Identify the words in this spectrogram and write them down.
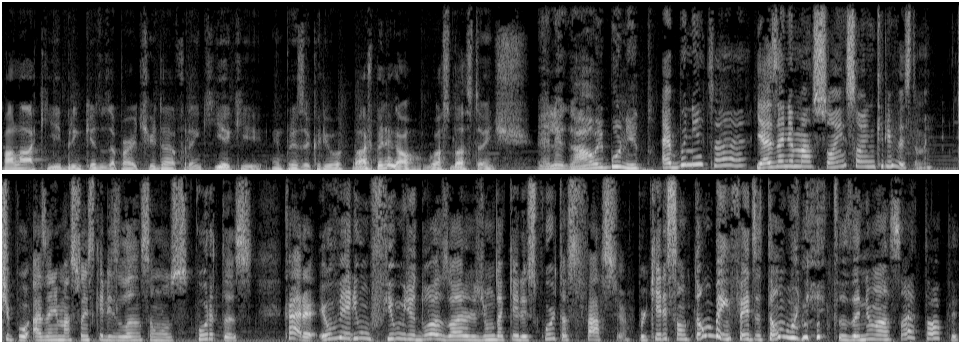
falar aqui, brinquedos a partir da franquia que a empresa criou. Eu acho bem legal, gosto bastante. É legal e bonito. É bonito, é. E as animações são incríveis também. Tipo, as animações que eles lançam, os curtas. Cara, eu veria um filme de duas horas de um daqueles curtas fácil. Porque eles são tão bem feitos e tão bonitos. A animação é top.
